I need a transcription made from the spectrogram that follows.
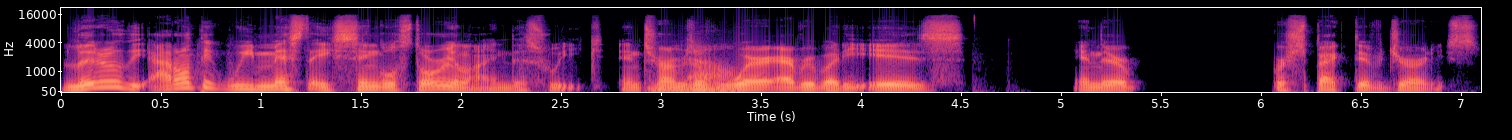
Literally, I don't think we missed a single storyline this week in terms of where everybody is in their respective journeys.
